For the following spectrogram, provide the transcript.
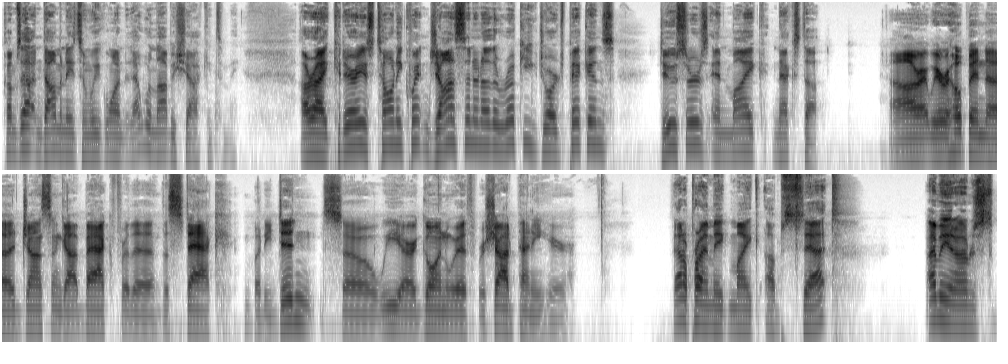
comes out and dominates in week one, that will not be shocking to me. All right, Kadarius Toney, Quentin Johnston, another rookie, George Pickens, Ducers, and Mike next up. All right, we were hoping uh, Johnston got back for the the stack, but he didn't. So we are going with Rashad Penny here. That'll probably make Mike upset. I mean, I'm just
